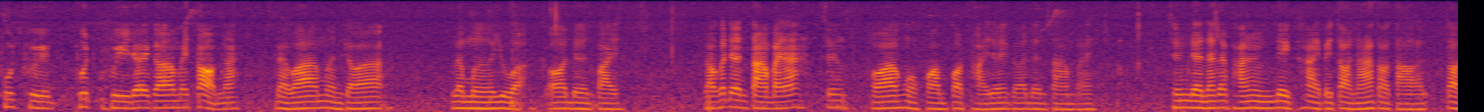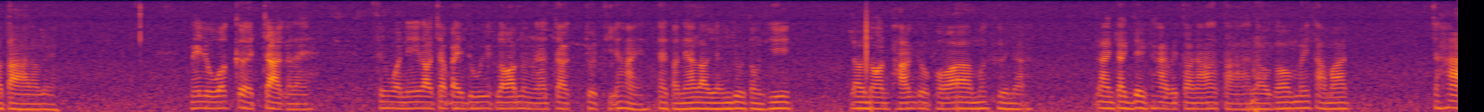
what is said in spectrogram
พูดคุยพูดคุยด้วยก็ไม่ตอบนะ แบบว่าเหมือนกับว่าละเมออยู่อะ ก็เดินไป เราก็เดินตามไปนะ ซึ่งเพราะว่าห่วงความปลอดภัยด้วยก็เดินตามไป ซึ่งเดินได้สักพักหนึ่งเด็กหายไปต่อหน้าต่อตาต่อตาเราเลย ไม่รู้ว่าเกิดจากอะไร ซึ่งวันนี้เราจะไปดูอีกรอบหนึ่งนะจากจุดที่หาย แต่ตอนนี้เรายังอยู่ตรงที่เรานอนพักอยู่เพราะว่าเมื่อคืนน่ะ หลังจากเด็กหายไปตอหน้าตา เราก็ไม่สามารถจะหา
